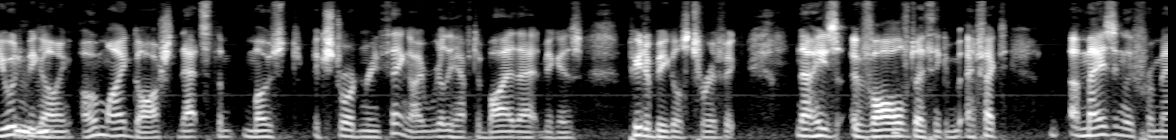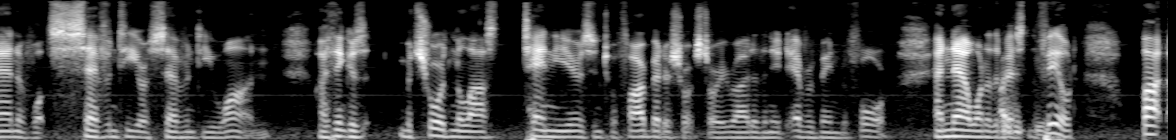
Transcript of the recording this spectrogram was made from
you would be Mhm. going, "Oh my gosh, that's the most extraordinary thing! I really have to buy that because Peter Beagle's terrific." Now he's evolved. I think, in fact, amazingly for a man of what seventy or seventy-one, I think has matured in the last ten years into a far better short story writer than he'd ever been before, and now one of the I best in the field. But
